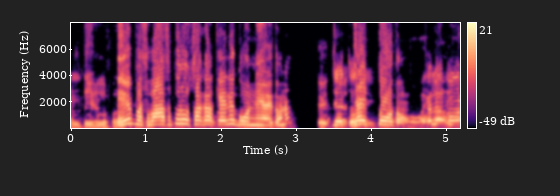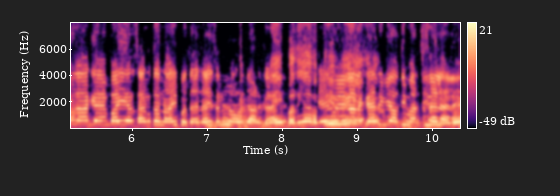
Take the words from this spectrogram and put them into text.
ਚੱਲ ਦੇਖ ਲਓ ਇਹ ਵਿਸ਼ਵਾਸ ਭਰੋਸਾ ਕਰਕੇ ਇਹਨੇ ਗੋਨੇ ਵਾਲੇ ਤੋਂ ਨਾ ਜੇ ਤੋਂ ਜੈਤੋ ਤੋਂ। ਕੱਲਾ ਫੋਨ ਲਾ ਕੇ ਆਏ ਬਾਈ ਯਾਰ ਸਾਨੂੰ ਤਾਂ ਨਾ ਹੀ ਪਤਾ ਨਾ ਹੀ ਸਾਨੂੰ ਨਾਲ ਜਾਣਕਾਰੀ। ਨਹੀਂ ਵਧੀਆ ਬੱਕਰੀ ਇਹ ਗੱਲ ਕਹਿਦੀ ਵੀ ਆਪਦੀ ਮਰਜ਼ੀ ਨਾਲ ਲੈ ਲੈ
